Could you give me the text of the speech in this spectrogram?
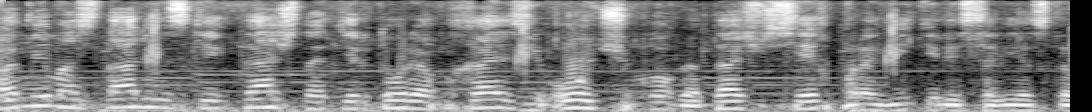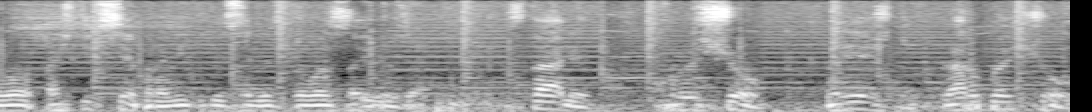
Помимо сталинских дач на территории Абхазии очень много дач всех правителей Советского, почти все правители Советского Союза. Сталин, Хрущев, Брежнев, Горбачев.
